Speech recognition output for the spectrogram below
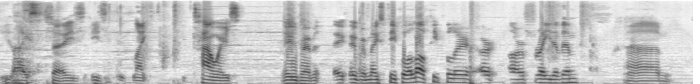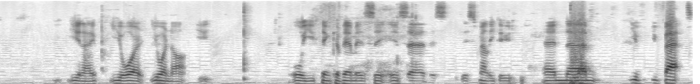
Jesus. Nice. so he's he's like towers over over most people. A lot of people are are, are afraid of him. Um, you know, you're you're not. You, all you think of him is is uh, this this smelly dude, and um, you've you bet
